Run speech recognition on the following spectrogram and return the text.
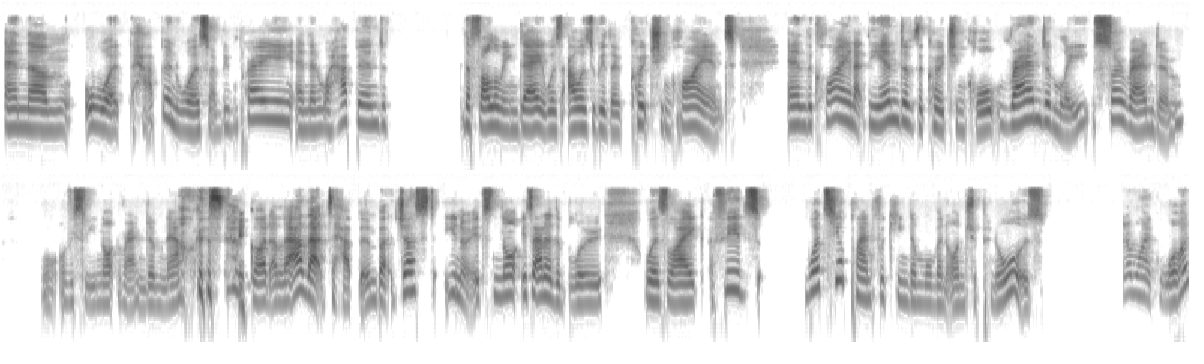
And um, what happened was I've been praying, and then what happened the following day was I was with a coaching client, and the client at the end of the coaching call randomly, so random, well obviously not random now because god allowed that to happen but just you know it's not it's out of the blue was like fids what's your plan for kingdom woman entrepreneurs? And i'm like what?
